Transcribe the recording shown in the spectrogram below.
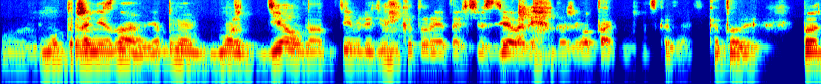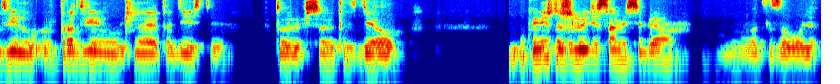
Ну, даже не знаю. Я думаю, может, дьявол над теми людьми, которые это все сделали, даже вот так можно сказать, которые продвинул, продвинул их на это действие, который все это сделал. Ну, конечно же, люди сами себя в это заводят,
